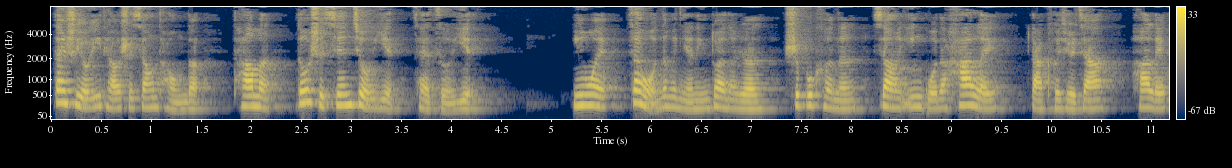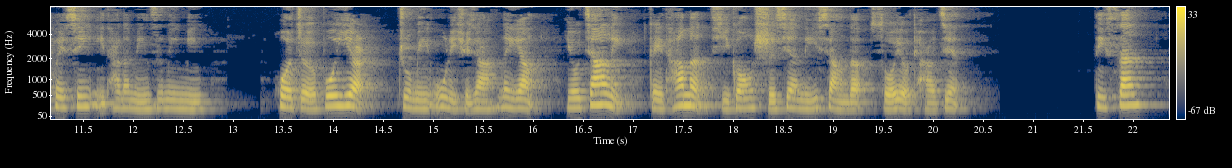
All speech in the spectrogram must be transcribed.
但是有一条是相同的，他们都是先就业再择业。因为在我那个年龄段的人是不可能像英国的哈雷大科学家哈雷彗星以他的名字命名，或者波伊尔著名物理学家那样。由家里给他们提供实现理想的所有条件。第三，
